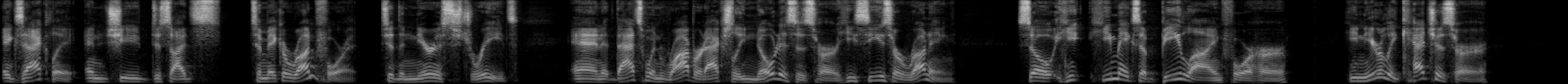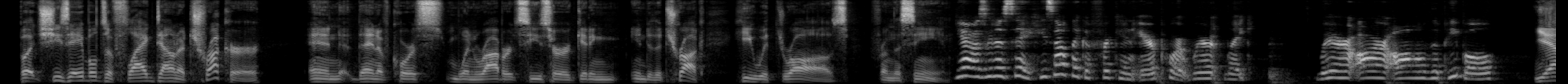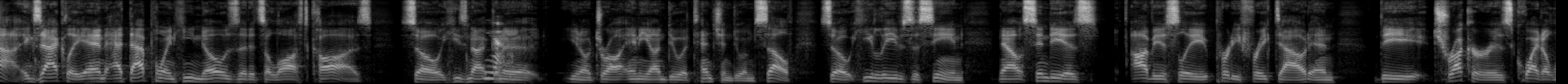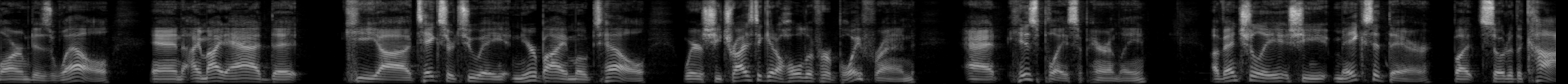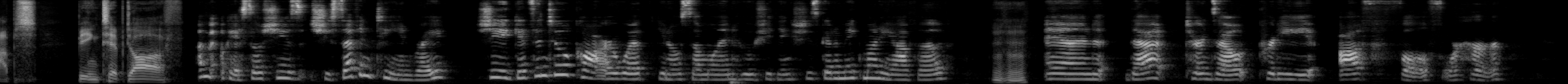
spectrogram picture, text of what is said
exactly. And she decides to make a run for it to the nearest street. And that's when Robert actually notices her. He sees her running. So he he makes a beeline for her. He nearly catches her but she's able to flag down a trucker and then, of course, when Robert sees her getting into the truck, he withdraws from the scene. Yeah, I was gonna say he's at like a freaking airport. Where like, where are all the people? Yeah, exactly. And at that point, he knows that it's a lost cause, so he's not Yeah. going to, you know, draw any undue attention to himself. So he leaves the scene. Now, Cindy is obviously pretty freaked out, and the trucker is quite alarmed as well. And I might add that he uh, takes her to a nearby motel where she tries to get a hold of her boyfriend at his place, apparently. Eventually, she makes it there, but so do the cops, being tipped off. Mean, okay, so she's she's 17, right? She gets into a car with you know someone who she thinks she's gonna make money off of, hmm and that turns out pretty awful for her.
